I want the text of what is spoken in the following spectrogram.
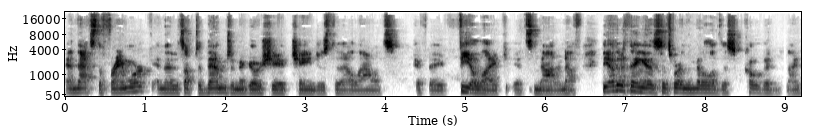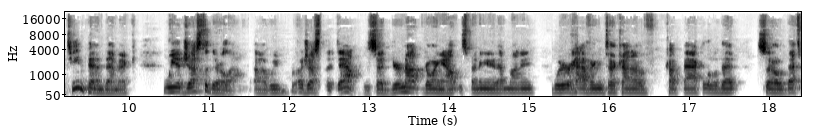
and that's the framework and then it's up to them to negotiate changes to that allowance if they feel like it's not enough. The other thing is since we're in the middle of this covid-19 pandemic we adjusted their allowance. Uh, we adjusted it down. We said, you're not going out and spending any of that money. We're having to kind of cut back a little bit. So that's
